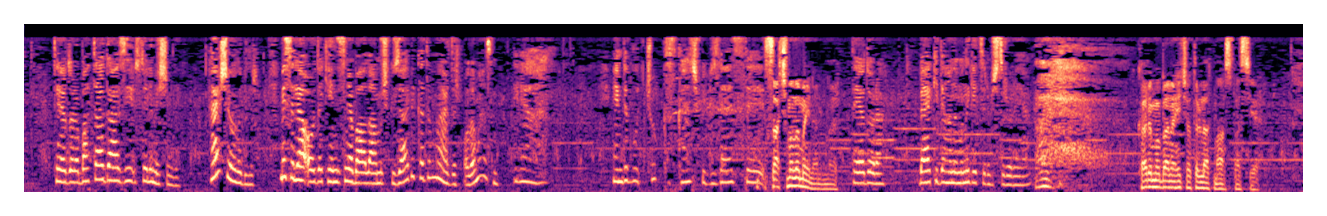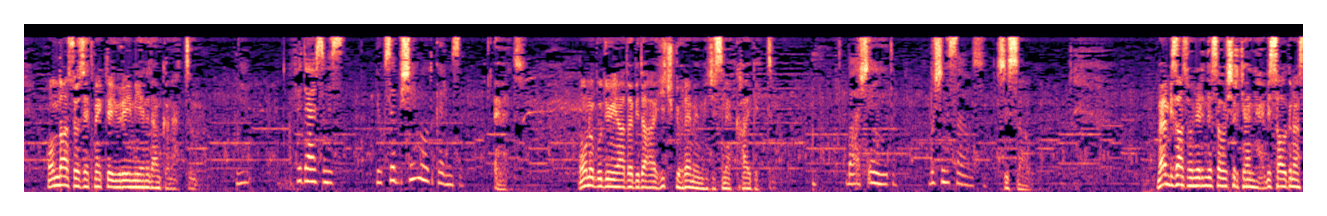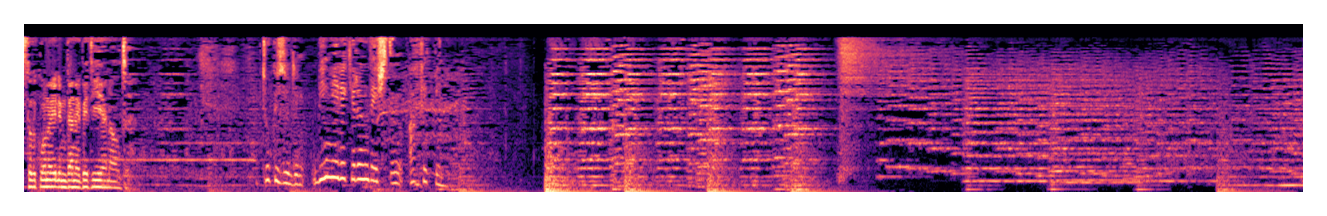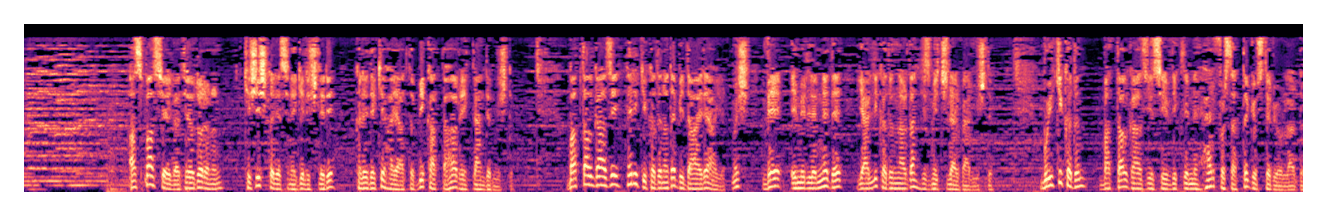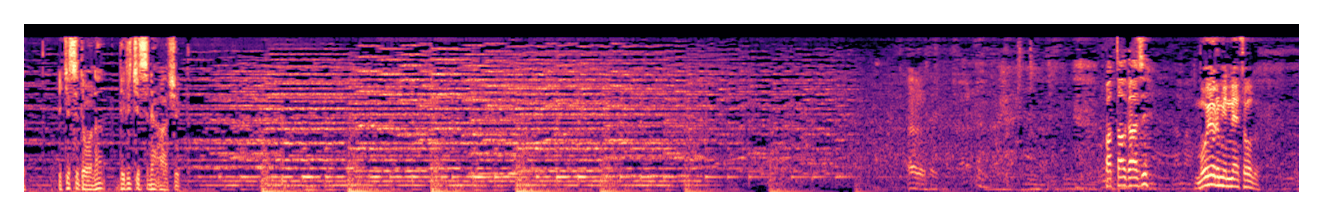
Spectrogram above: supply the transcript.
Theodora Battal Gazi'yi üsteleme şimdi. Her şey olabilir. Mesela orada kendisine bağlanmış güzel bir kadın vardır. Olamaz mı? Ya hem de bu çok kıskanç bir güzelse Saçmalamayın hanımlar. Theodora. Belki de hanımını getirmiştir oraya. Karımı bana hiç hatırlatma Aspasya. Ondan söz etmekle yüreğimi yeniden kanattın. Ne? Affedersiniz. Yoksa bir şey mi oldu karımıza? Evet. Onu bu dünyada bir daha hiç görememecisine kaybettim. Bağışlayın yiğidim. Başınız sağ olsun. Siz sağ olun. Ben Bizans önlerinde savaşırken bir salgın hastalık onu elimden ebediyen aldı. Çok üzüldüm. Bilmeyerek yaranı değiştim. Affet beni. Aspasya ile Theodora'nın Keşiş Kalesi'ne gelişleri kaledeki hayatı bir kat daha renklendirmişti. Battal Gazi her iki kadına da bir daire ayırtmış ve emirlerine de yerli kadınlardan hizmetçiler vermişti. Bu iki kadın Battal Gazi'yi sevdiklerini her fırsatta gösteriyorlardı. İkisi de ona delicesine aşıktı. Battal Gazi, Buyur Minnetoğlu.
